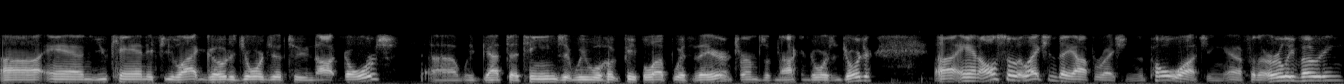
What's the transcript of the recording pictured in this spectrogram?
Uh, and you can, if you like, go to Georgia to knock doors. Uh, we've got uh, teams that we will hook people up with there in terms of knocking doors in Georgia, uh, and also election day operations and poll watching uh, for the early voting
